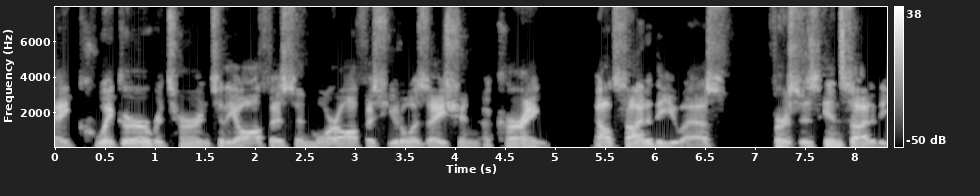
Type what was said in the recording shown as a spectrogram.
a quicker return to the office and more office utilization occurring outside of the US versus inside of the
